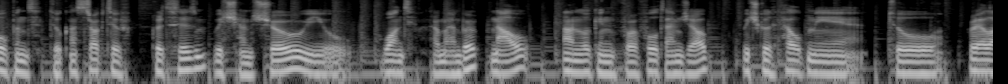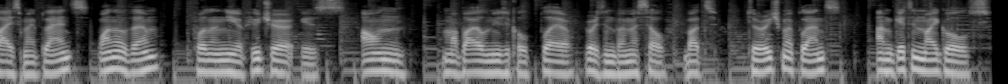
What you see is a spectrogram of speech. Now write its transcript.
open to constructive criticism, which I'm sure you won't remember. Now, I'm looking for a full-time job, which could help me to realize my plans. One of them for the near future is own mobile musical player written by myself. But to reach my plans, I'm getting my goals.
